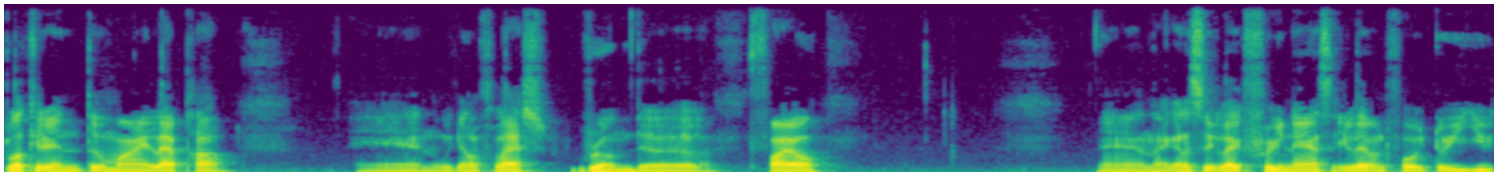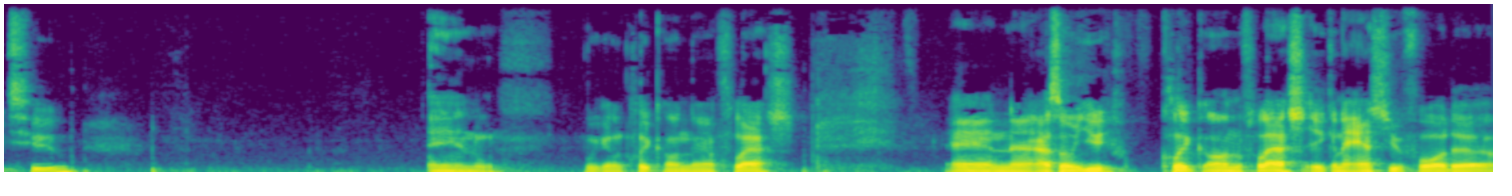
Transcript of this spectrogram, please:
plugged into my laptop. And we're gonna flash from the file. And I'm gonna select FreeNAS 1143 U2. And we're gonna click on uh, flash. And uh, as soon as you click on flash it can ask you for the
